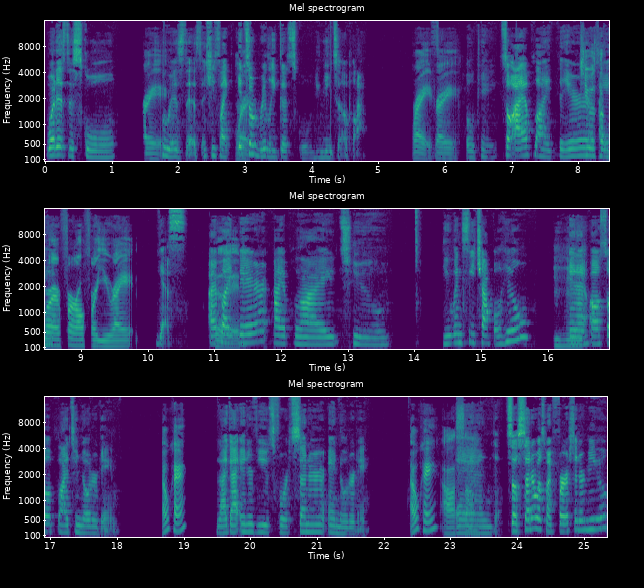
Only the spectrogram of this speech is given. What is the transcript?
"What is this school? Right, Who is this?" And she's like, "It's Right. a really good school. You need to apply." right, right. Okay, so I applied there. She was a referral for you, right? Yes. I applied there. I applied to UNC Chapel Hill Mhm. and I also applied to Notre Dame. okay, And I got interviews for Centre and Notre Dame. okay, awesome. And so Centre was my first interview,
